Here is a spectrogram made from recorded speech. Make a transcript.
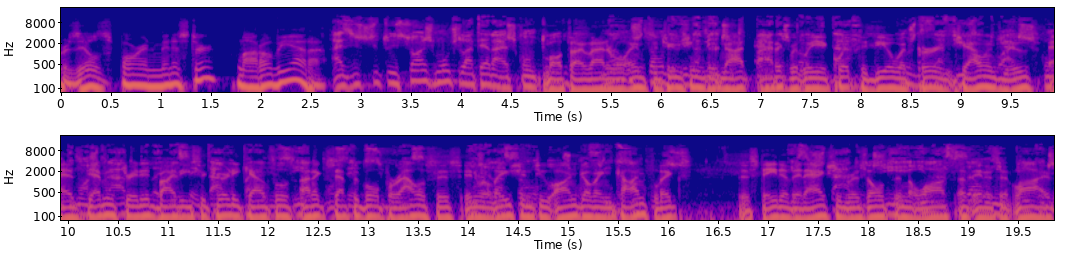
Brazil's foreign minister, Mauro Vieira. Multilateral institutions are not adequately equipped to deal with current challenges, as demonstrated by the Security Council's unacceptable paralysis in relation to ongoing conflicts. The state of inaction results in the loss of innocent lives.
